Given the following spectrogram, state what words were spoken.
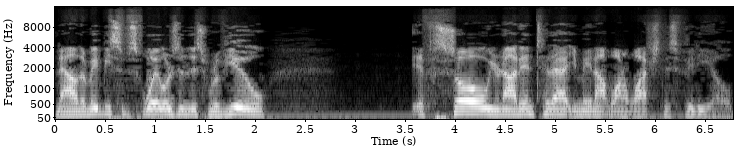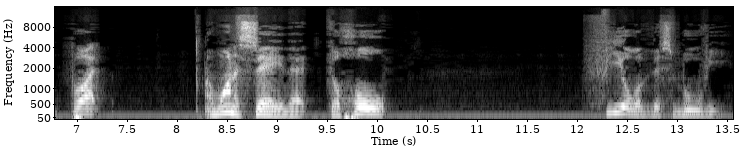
Now, there may be some spoilers in this review. If so, you're not into that, you may not want to watch this video. But I want to say that the whole feel of this movie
